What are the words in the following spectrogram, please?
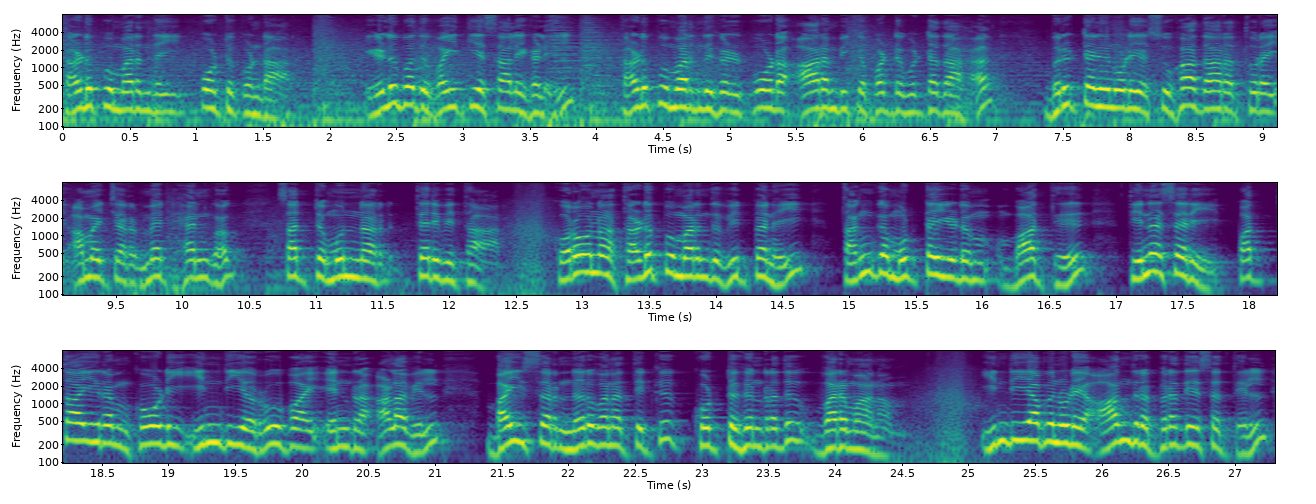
தடுப்பு மருந்தை போட்டுக்கொண்டார் எழுபது வைத்தியசாலைகளில் தடுப்பு மருந்துகள் போட ஆரம்பிக்கப்பட்டு விட்டதாக பிரிட்டனினுடைய சுகாதாரத்துறை அமைச்சர் மெட் ஹென்கொக் சற்று முன்னர் தெரிவித்தார். கொரோனா தடுப்பு மருந்து விற்பனை தங்க முட்டையிடும் பாத்து தினசரி பத்தாயிரம் கோடி இந்திய ரூபாய் என்ற அளவில் பைசர் நிறுவனத்திற்கு கொட்டுகின்றது வருமானம். இந்தியாவினுடைய ஆந்திர பிரதேசத்தில்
